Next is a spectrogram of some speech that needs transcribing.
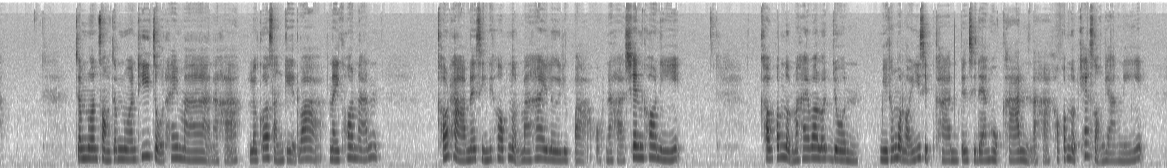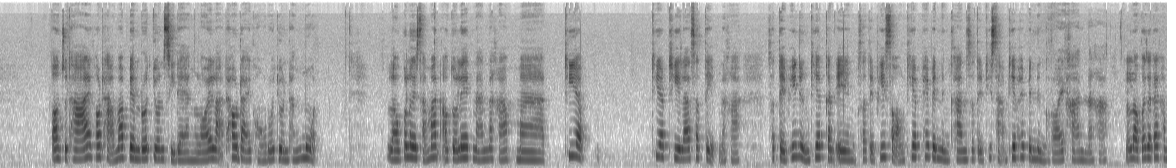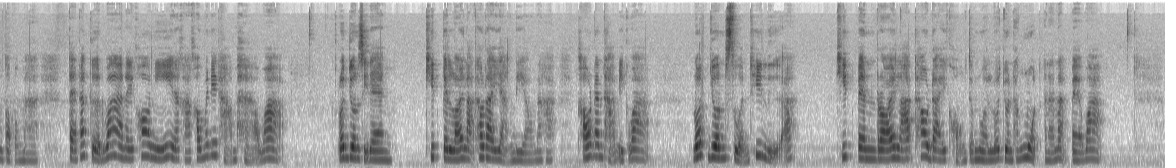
จำนวนสองจำนวนที่โจทย์ให้มานะคะ แล้วก็สังเกตว่าในข้อนั้น เขาถามในสิ่งที่เขากำหนดมาให้เลยหรือเปล่านะคะ เช่นข้อนี้ เขากำหนดมาให้ว่ารถยนต์มีทั้งหมด 120 คัน เป็นสีแดง 6 คันนะคะ เขากำหนดแค่ 2 อย่างนี้ ตอนสุดท้ายเขาถามว่าเป็นรถยนต์สีแดงร้อยละเท่าใดของรถยนต์ทั้งหมด เราก็เลยสามารถเอาตัวเลขนั้นนะคะ มาเทียบ เทียบทีละสเต็ปนะคะ สเต็ปที่ 1 เทียบกันเอง สเต็ปที่ 2 เทียบให้เป็น 1 คัน สเต็ปที่ 3 เทียบให้เป็น 100 คันนะคะ แล้วเราก็จะได้คำตอบออกมา แต่ถ้าเกิดว่าในข้อนี้นะคะเขาไม่ได้ถามหาว่า รถยนต์สีแดงคิดเป็นร้อยละเท่าใดอย่างเดียวนะคะ เขาดันถามอีกว่า รถยนต์ส่วนที่เหลือ คิดเป็นร้อยละเท่าใดของจำนวนรถยนต์ทั้งหมด อันนั้นอะแปลว่า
